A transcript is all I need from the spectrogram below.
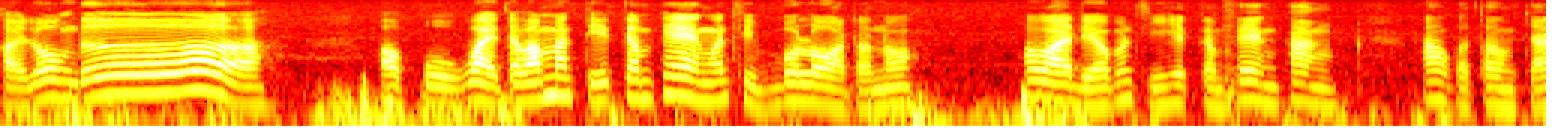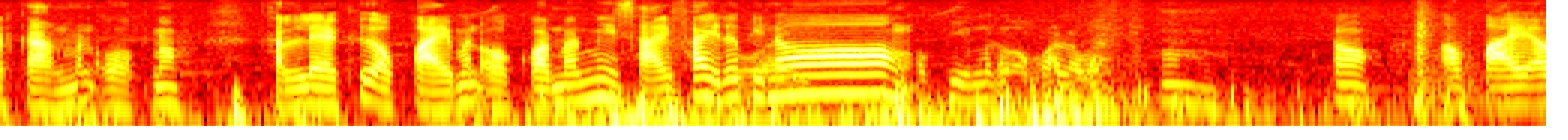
ข่อยลงเด้อเอาปลูกไว้แต่ว่ามันติดกำแพงมันสิบ่รอดอะเนาะเพราะว่าเดี๋ยวมันสิเฮ็ดกำแพงพังเฮาก็ต้องจัดการมันออกเนาะขั้นแรกคือเอาไปมันออกก่อนมันมีสายไฟเด้อพี่น้องเอาพิงมันออกก่อนแล้ววะอืมเอาเอาไปเอา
